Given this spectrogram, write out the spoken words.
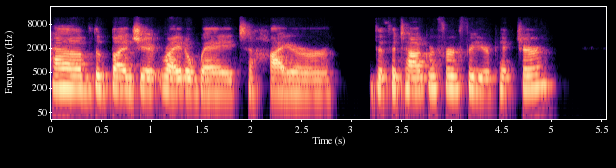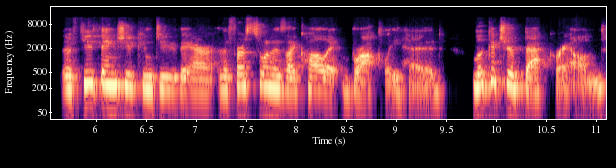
have the budget right away to hire the photographer for your picture, there are a few things you can do there. The first one is I call it broccoli head. Look at your background.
